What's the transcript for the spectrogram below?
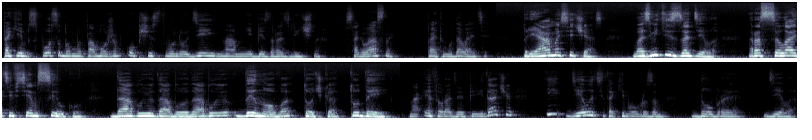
Таким способом мы поможем обществу людей нам не безразличных. Согласны? Поэтому давайте прямо сейчас возьмитесь за дело, рассылайте всем ссылку www.denova.today на эту радиопередачу и делайте таким образом доброе дело.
